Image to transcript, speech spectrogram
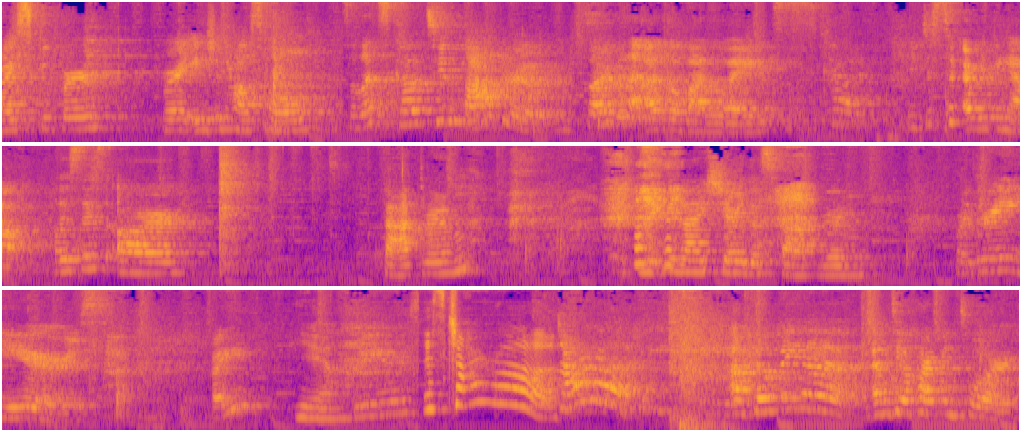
rice scooper. We're an Asian household. So let's go to the bathroom. Sorry for the echo, by the way. It's kind of, we just took everything out. This is our bathroom. Nick and I share this bathroom for three years, right? Yeah. Three years? It's Jira! Jira! I'm filming an empty apartment tour.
